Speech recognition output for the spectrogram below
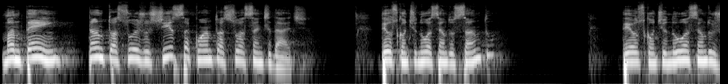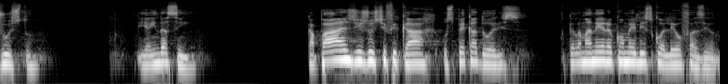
mantém tanto a sua justiça quanto a sua santidade. Deus continua sendo santo, Deus continua sendo justo, e ainda assim, capaz de justificar os pecadores pela maneira como Ele escolheu fazê-lo.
